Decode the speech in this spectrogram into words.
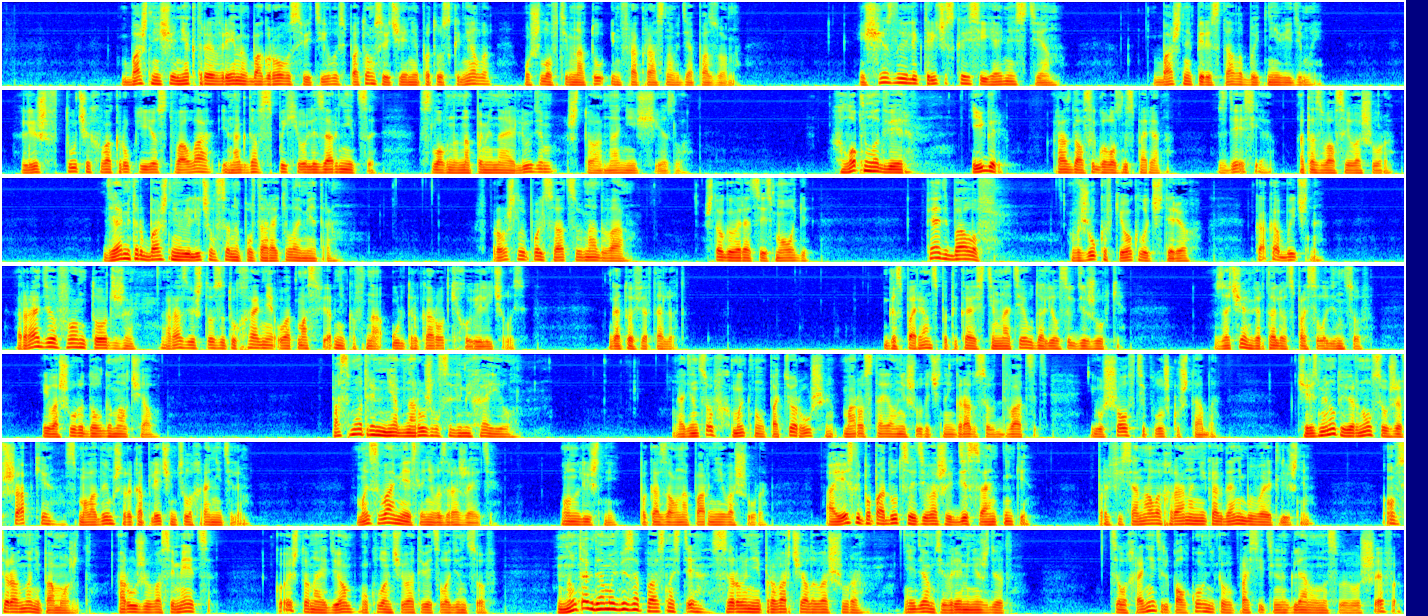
Башня еще некоторое время багрово светилась, потом свечение потускнело, ушло в темноту инфракрасного диапазона. Исчезло электрическое сияние стен. Башня перестала быть невидимой. Лишь в тучах вокруг ее ствола иногда вспыхивали зорницы – словно напоминая людям, что она не исчезла. Хлопнула дверь. «Игорь?» – раздался голос Гаспаряна. «Здесь я», – отозвался Ивашура. Диаметр башни увеличился на полтора километра. В прошлую пульсацию на два. Что говорят сейсмологи? Пять баллов. В Жуковке около четырех. Как обычно. Радиофон тот же, разве что затухание у атмосферников на ультракоротких увеличилось. Готовь вертолет. Гаспарян, спотыкаясь в темноте, удалился к дежурке. «Зачем вертолет?» – спросил Одинцов. Ивашура долго молчал. «Посмотрим, не обнаружился ли Михаил». Одинцов хмыкнул, потер уши, мороз стоял нешуточный, градусов 20, и ушел в теплушку штаба. Через минуту вернулся уже в шапке с молодым широкоплечим телохранителем. «Мы с вами, если не возражаете». «Он лишний», — показал на парня Ивашура. «А если попадутся эти ваши десантники?» «Профессионал охраны никогда не бывает лишним. Он все равно не поможет. Оружие у вас имеется?» «Кое-что найдем», — уклончиво ответил Одинцов. «Ну, тогда мы в безопасности», — с иронией проворчал Ивашура. «Идемте, время не ждет». Телохранитель полковника вопросительно глянул на своего шефа,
